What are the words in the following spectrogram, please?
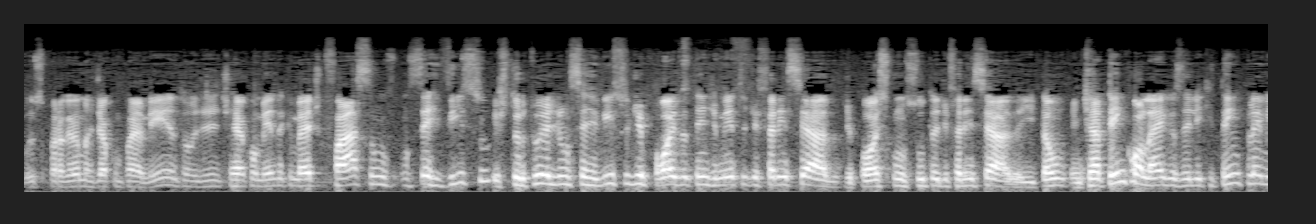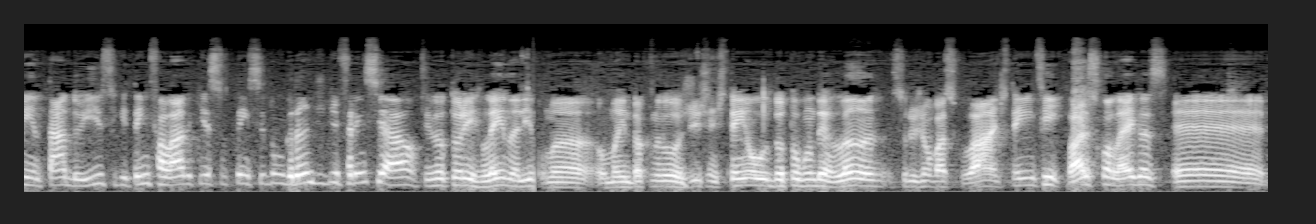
Os programas de acompanhamento, onde a gente recomenda que o médico faça um, um serviço, estrutura de um serviço de pós-atendimento diferenciado, de pós-consulta diferenciada. Então, a gente já tem colegas ali que têm implementado isso que têm falado que isso tem sido um grande diferencial. Tem o doutor Irlena ali, uma, uma endocrinologista, a gente tem o doutor Vanderlan, cirurgião vascular, a gente tem, enfim, vários colegas é,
